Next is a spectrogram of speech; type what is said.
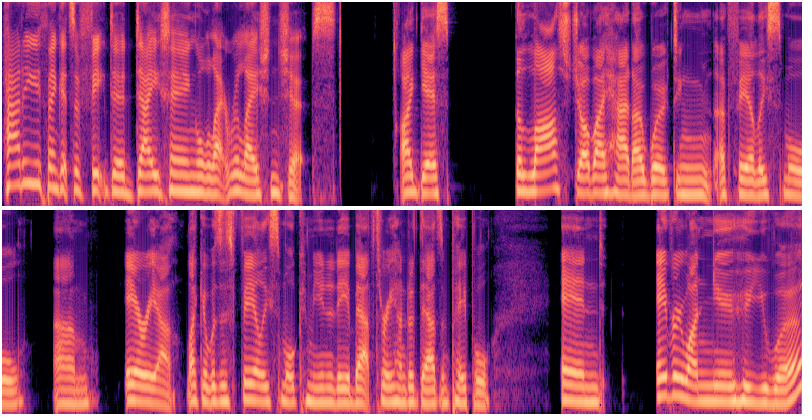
how do you think it's affected dating or like relationships? I guess the last job I had, I worked in a fairly small um, area. Like it was a fairly small community, about 300,000 people. And everyone knew who you were.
